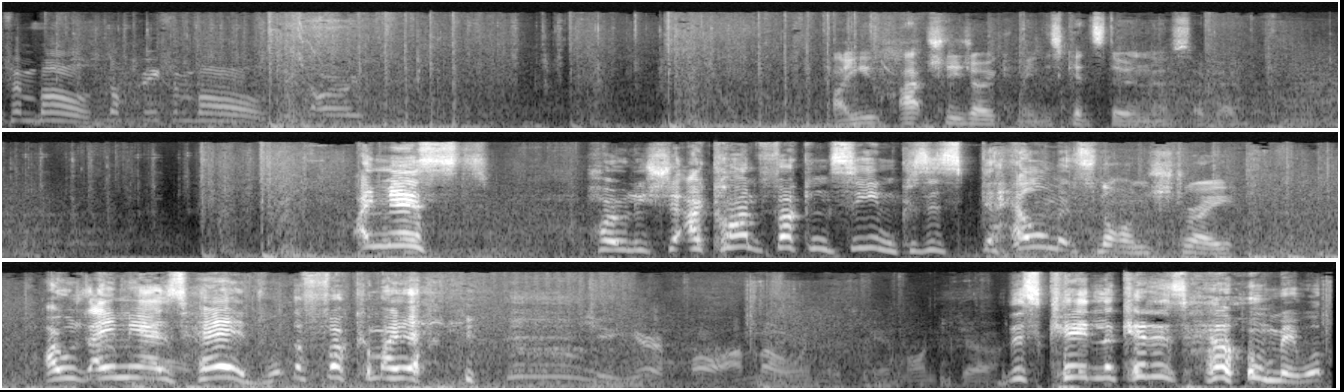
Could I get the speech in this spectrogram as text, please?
from balls. Stop beefing balls. Sorry. Are you actually joking me? This kid's doing this. Okay. I missed! Holy shit. I can't fucking see him because his helmet's not on straight. I was aiming at his head. What the fuck am I... Dude, you're a ball. I'm not winning this game. This kid, look at his helmet. What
